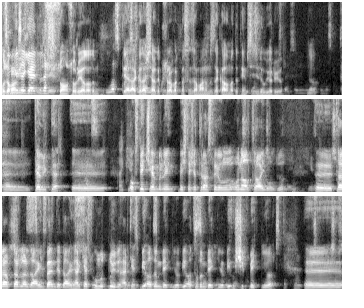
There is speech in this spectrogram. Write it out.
O zaman Gece geldiler. son soruyu alalım. Last Diğer question. arkadaşlar da kusura bakmasın zamanımız da kalmadı. Temsilci de uyarıyor. No. Ee, tebrikler. Ee, Thank you. Oxlade Chamberlain Beşiktaş'a transfer olalı 16 ay oldu. Ee, taraftarlar dahil, ben de dahil herkes umutluydu. Herkes bir adım bekliyor, bir atılım bekliyor, bir ışık bekliyor. Ee,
